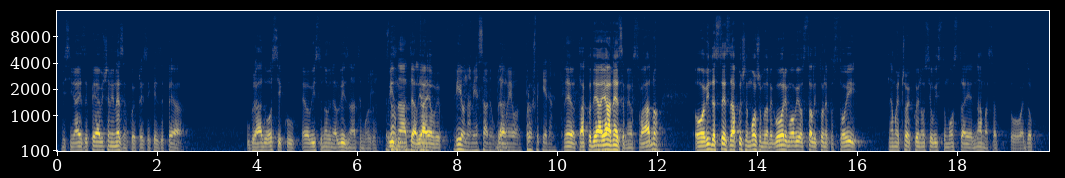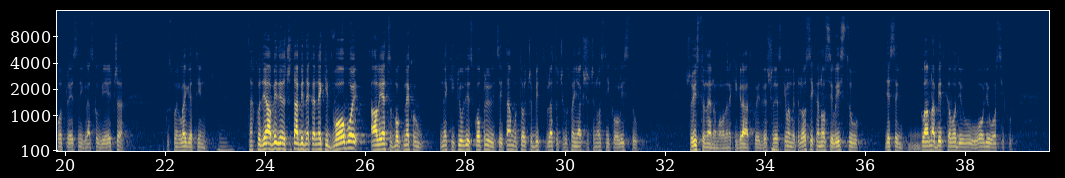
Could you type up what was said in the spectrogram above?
Mislim, ja SDP, ja više ni ne znam ko je predsjednik SDP-a u gradu Osijeku. Evo, vi ste novinar, vi znate možda. vi znate, ali da. ja evo, Bio nam je sada upravo, Da. evo, prošli tjedan. Evo, tako da ja, ja ne znam, evo, stvarno. Ovo, vidim da sve zapušteno, možemo da ne govorimo, ovi ostali to ne postoji. Nama je čovjek koji je nosio listu Mosta, je nama sad ovaj, do potpredsjednik gradskog vijeća, gospodin Legatin. Tako da ja vidim da će ta biti neka, neki dvoboj, ali eto, zbog nekog, nekih ljudi iz Koprivnice i tamo to će biti, vratno će gospodin Jakšić će nositi njihovu listu. Što je isto nenormalno da neki grad koji je 260 km od Osijeka nosi listu gdje se glavna bitka vodi u, ovdje u Osijeku.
